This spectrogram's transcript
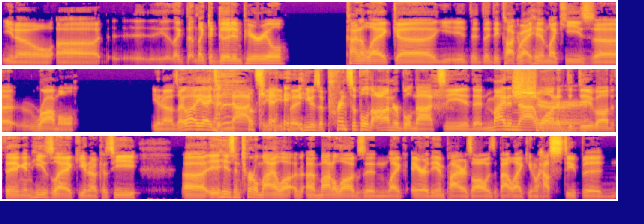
you know, uh, like the, like the good Imperial, kind of like uh, they, they talk about him like he's uh Rommel. You know, I was like, well, yeah, he's a Nazi, Okay. but he was a principled, honorable Nazi that might have not wanted to do all the thing, and he's like, you know, because he. Uh, his internal monologue, uh, monologues in like Heir of the Empire is always about like you know how stupid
